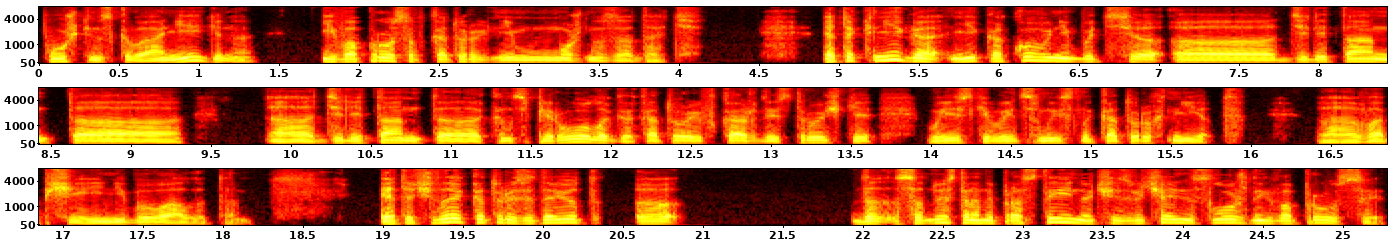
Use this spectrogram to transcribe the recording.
пушкинского Онегина и вопросов, которые к нему можно задать. Эта книга не какого-нибудь э, дилетанта а, дилетанта-конспиролога, который в каждой строчке выискивает смыслы, которых нет а, вообще и не бывало там. Это человек, который задает, а, с одной стороны, простые, но чрезвычайно сложные вопросы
